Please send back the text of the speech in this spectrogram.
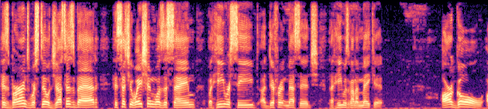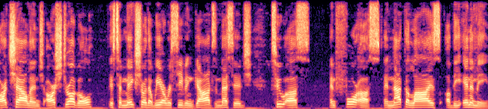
His burns were still just as bad. His situation was the same, but he received a different message that he was going to make it. Our goal, our challenge, our struggle is to make sure that we are receiving God's message to us and for us and not the lies of the enemy.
